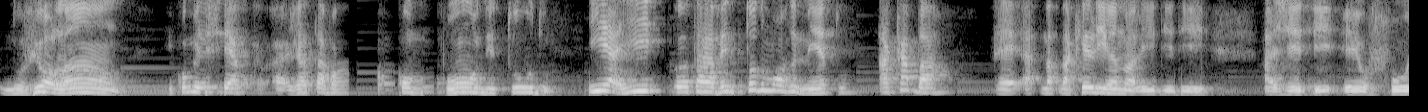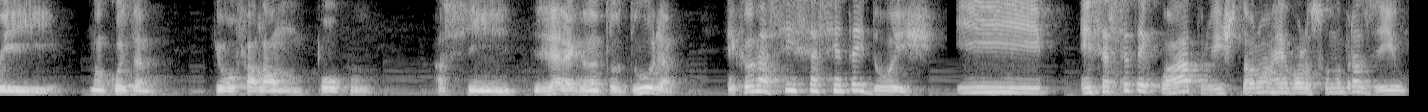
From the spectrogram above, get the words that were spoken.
no violão e comecei a, já estava compondo e tudo. E aí eu estava vendo todo o movimento acabar. É, naquele ano ali de, de, a gente, eu fui uma coisa que eu vou falar um pouco assim deselegante ou dura, é que eu nasci em 62 e em 64 estoura uma revolução no Brasil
